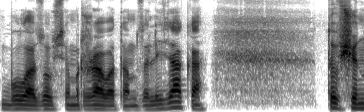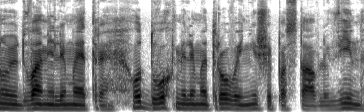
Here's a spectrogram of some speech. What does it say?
Була зовсім ржава там залізяка товщиною 2 мм. От 2 мм ніж і поставлю. Він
